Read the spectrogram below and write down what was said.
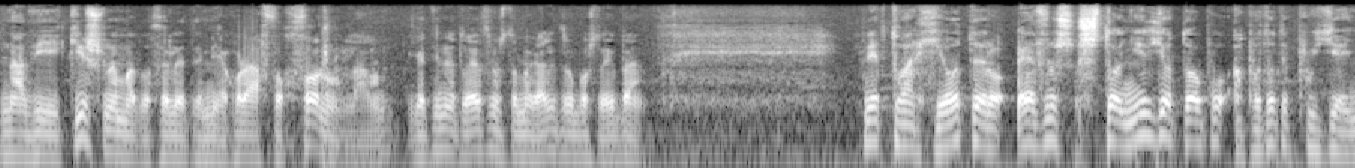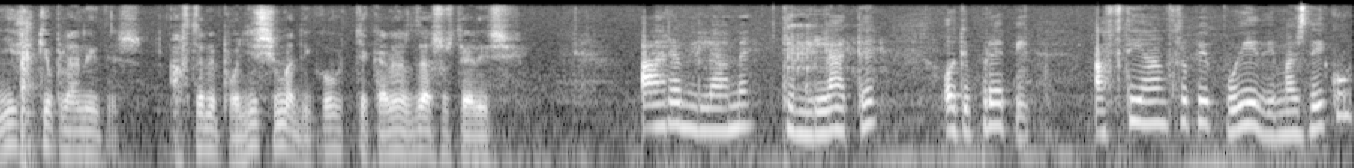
να διοικήσουν, άμα το θέλετε, μια χώρα αυτοχθόνων λαών, γιατί είναι το έθνος το μεγαλύτερο, όπως το είπα. Είναι το αρχαιότερο έθνος στον ίδιο τόπο από τότε που γεννήθηκε ο πλανήτης. Αυτό είναι πολύ σημαντικό και κανένας δεν θα το στερήσει. Άρα μιλάμε και μιλάτε ότι πρέπει αυτοί οι άνθρωποι που ήδη μας δίκουν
